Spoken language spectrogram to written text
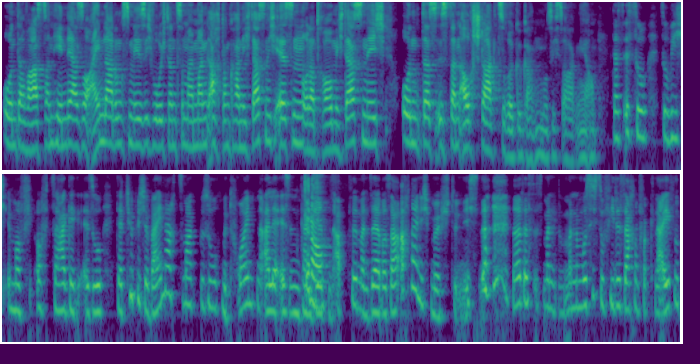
Und da war es dann hinterher so einladungsmäßig, wo ich dann zu meinem Mann, ach, dann kann ich das nicht essen oder traue mich das nicht. Und das ist dann auch stark zurückgegangen, muss ich sagen, ja. Das ist so, so wie ich immer oft sage, also der typische Weihnachtsmarktbesuch mit Freunden, alle essen einen Genau. Apfel, man selber sagt, ach nein, ich möchte nicht. Ne? Ne, das ist, man, man muss sich so viele Sachen verkneifen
